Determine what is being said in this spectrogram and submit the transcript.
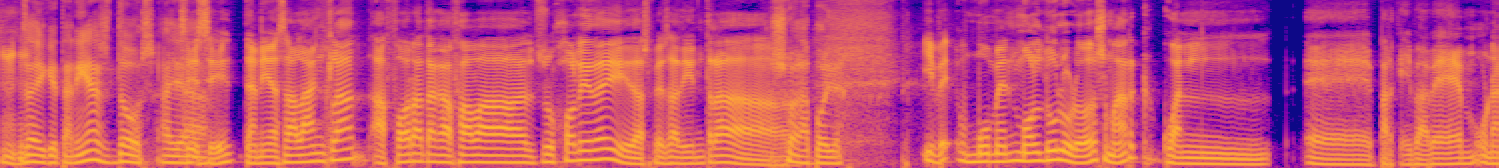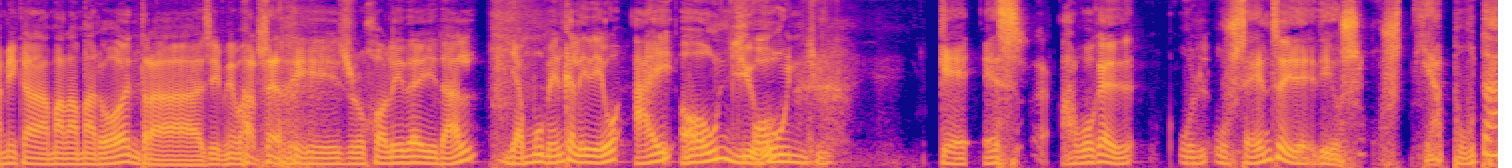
Mhm. És a dir, que tenies dos allà Sí, sí. Tenies a l'ancle, a fora t'agafava el Drew Holiday i després a dintre... Suar la polla. I bé, un moment molt dolorós, Marc, quan... Eh, perquè hi va haver una mica de mala maró entre Jimmy Butler i Drew Holiday i tal, hi ha un moment que li diu I own you, Own you. que és algo que ho, ho sents i dius, hòstia puta,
